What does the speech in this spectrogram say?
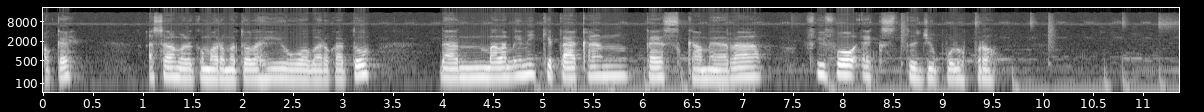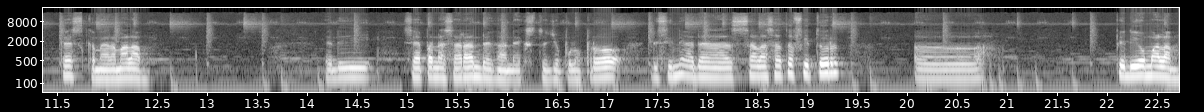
Oke, Assalamualaikum warahmatullahi wabarakatuh. Dan malam ini kita akan tes kamera Vivo X70 Pro. Tes kamera malam. Jadi saya penasaran dengan X70 Pro. Di sini ada salah satu fitur uh, video malam.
